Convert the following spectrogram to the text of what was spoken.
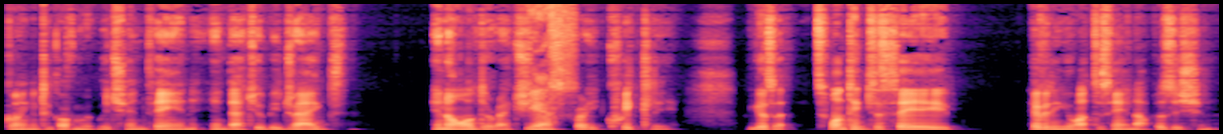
going into government with Sinn Féin in that you'll be dragged in all directions yes. very quickly. Because it's one thing to say everything you want to say in opposition,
